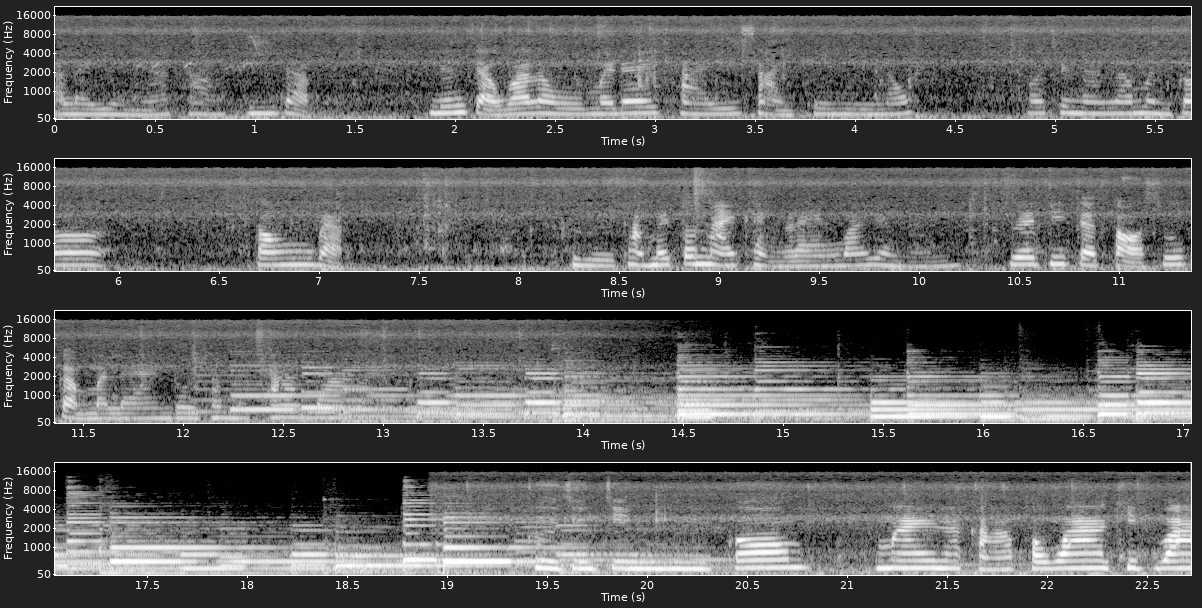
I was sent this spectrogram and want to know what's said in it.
อะไรอย่างเงี้ยค่ะที่แบบ เนื่องจากว่าเราไม่ได้ใช้สารเคมีเนาะเพราะฉะนั้นแล้วมันก็ต้องแบบ คือทำให้ต้นไม้แข็งแรงว่าอย่างนั้น เพื่อที่จะต่อสู้กับแมลงโดยธรรมชาติได้คือจริงๆก็ไม่นะคะ เพราะว่าคิดว่า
